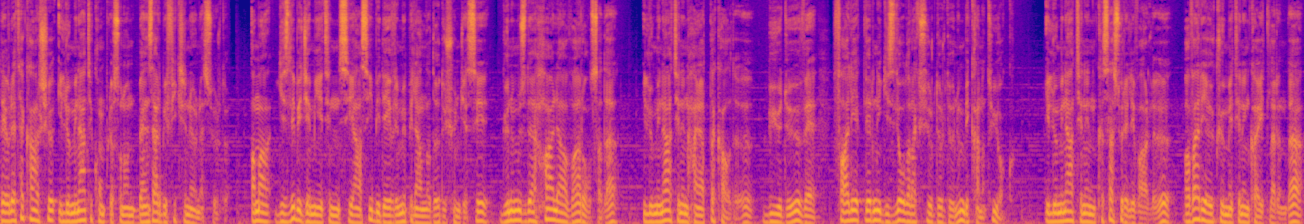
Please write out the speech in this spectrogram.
devlete karşı Illuminati komplosunun benzer bir fikrini öne sürdü. Ama gizli bir cemiyetin siyasi bir devrimi planladığı düşüncesi günümüzde hala var olsa da Illuminati'nin hayatta kaldığı, büyüdüğü ve faaliyetlerini gizli olarak sürdürdüğünün bir kanıtı yok. Illuminati'nin kısa süreli varlığı, Bavarya hükümetinin kayıtlarında,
